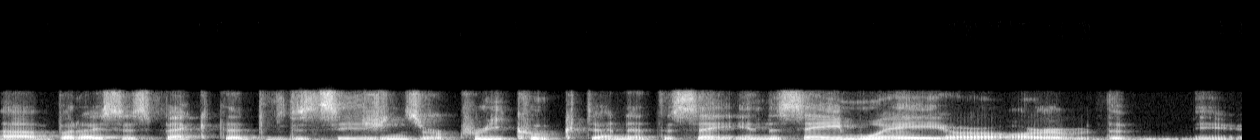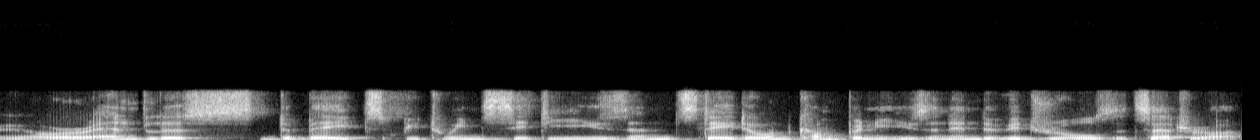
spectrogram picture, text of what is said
uh, but I suspect that the decisions are pre-cooked, and at the same in the same way, are, the or endless debates between cities and state-owned companies and individuals, etc.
